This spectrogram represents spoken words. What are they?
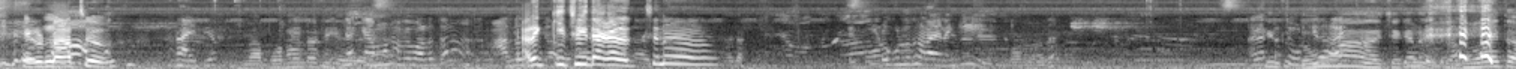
তো? আলো আরে কিছুই দেখা যাচ্ছে না। এই বড়গুলো ধরায় নাকি? আগে একটা কিন্তু চটকি ধরায়। ধোঁয়া হয়েছে কেন? ধোঁয়াই তো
